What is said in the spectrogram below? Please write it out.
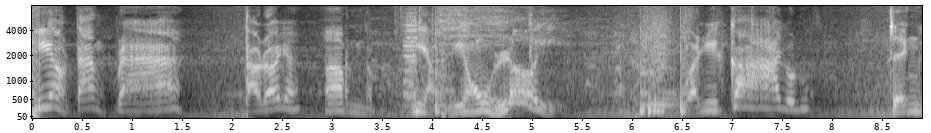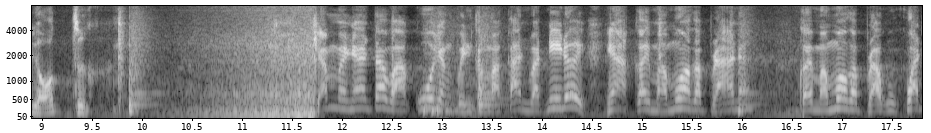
เที่ยวตั้งปลาตาร้อยอะอ่ากับอย่างเดียวเลยวันนี้กาอยู่ดูเจงหยดจึกจำไว้นะถ้าว่ากูยังเป็นกรรมการวัดนี้เลยเนี่ยเคยมามั่วกับปลานะเคยมามั่วกับปลากูควัน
